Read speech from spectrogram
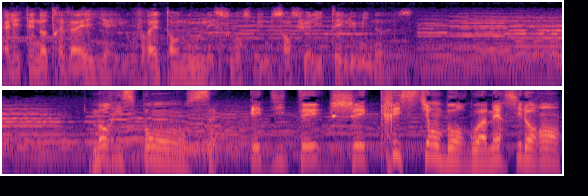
Elle était notre éveil, elle ouvrait en nous les sources d'une sensualité lumineuse. Maurice Ponce, édité chez Christian Bourgois. Merci Laurent.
